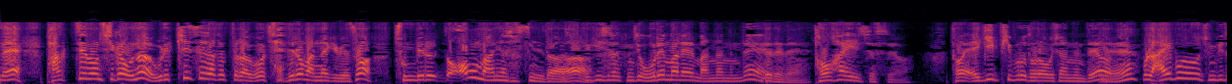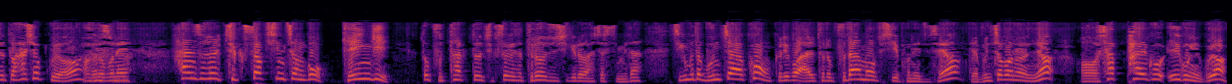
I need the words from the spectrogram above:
네. 박재범 씨가 오늘 우리 키스 가족들하고 제대로 만나기 위해서 준비를 너무 많이 하셨습니다. 대기실에서 굉장히 오랜만에 만났는데 네네네. 더 하얘지셨어요. 더 애기 피부로 돌아오셨는데요. 네. 뭐 라이브 준비도 또 하셨고요. 아, 여러분의. 한 소절 즉석 신청곡 개인기 또 부탁도 즉석에서 들어주시기로 하셨습니다. 지금부터 문자 콩 그리고 알트로 부담 없이 보내주세요. 네, 문자 번호는요, 어, 샵 8910이고요.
